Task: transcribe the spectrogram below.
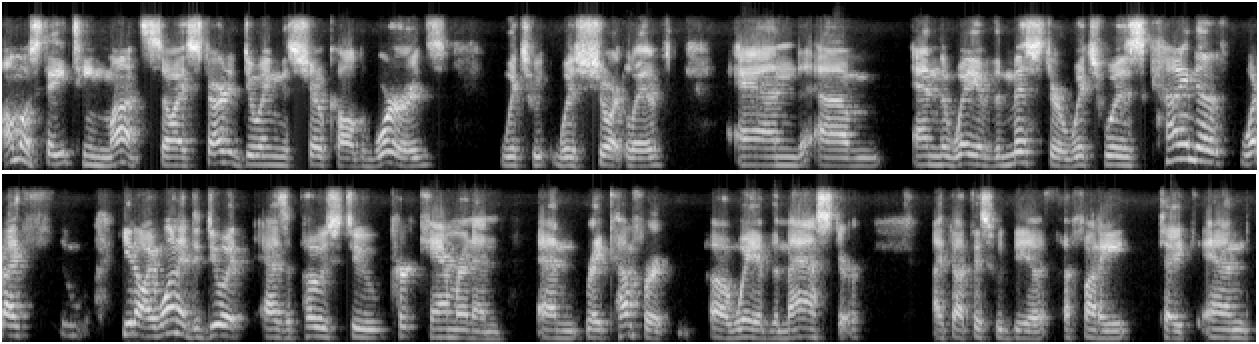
almost 18 months. So I started doing this show called Words, which was short lived, and um, and the Way of the Mister, which was kind of what I, you know, I wanted to do it as opposed to Kirk Cameron and and Ray Comfort, uh, Way of the Master. I thought this would be a, a funny take, and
